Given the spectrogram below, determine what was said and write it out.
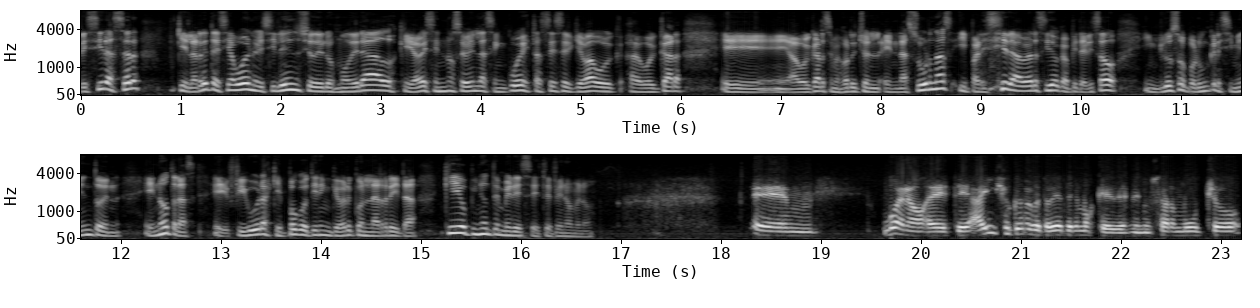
pareciera ser que la reta decía, bueno, el silencio de los moderados, que a veces no se ven las encuestas, es el que va a, volcar, eh, a volcarse, mejor dicho, en, las urnas, y pareciera haber sido capitalizado incluso por un crecimiento en, en otras eh, figuras que poco tienen que ver con la reta. ¿Qué opinión te merece este fenómeno? Em, bueno, este, ahí yo creo que todavía tenemos que desmenuzar mucho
